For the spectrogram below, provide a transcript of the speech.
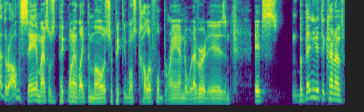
ah, they're all the same. I might as well just pick one I like the most or pick the most colorful brand or whatever it is. And it's, but then you have to kind of,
